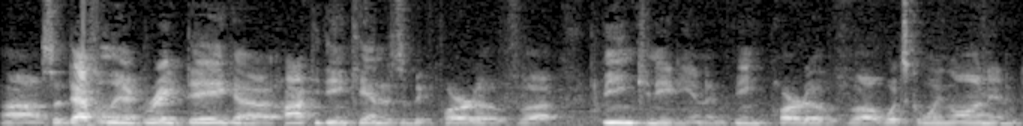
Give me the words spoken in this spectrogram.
Uh, so definitely a great day. Uh, Hockey Day in Canada is a big part of uh, being Canadian and being part of uh, what's going on in,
